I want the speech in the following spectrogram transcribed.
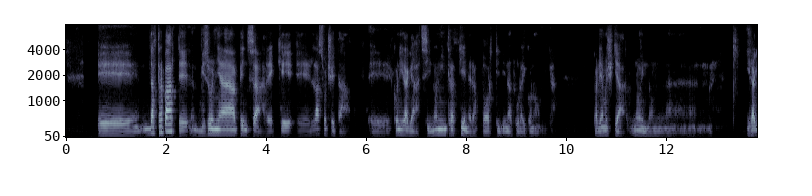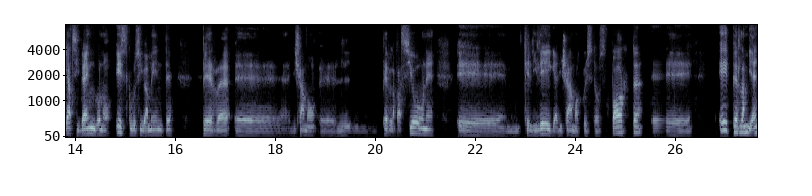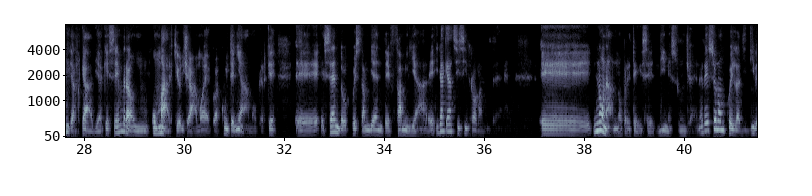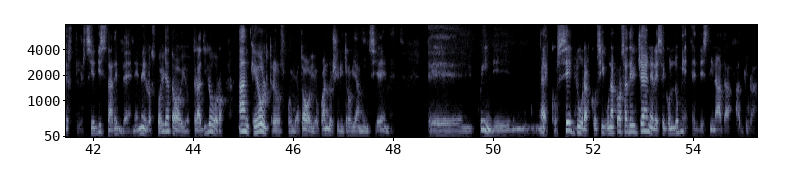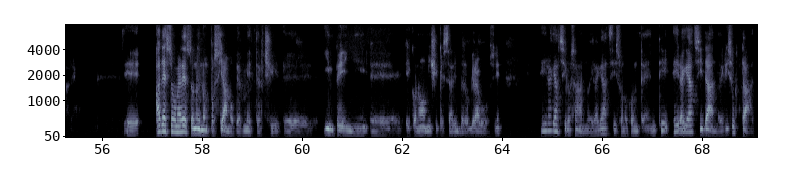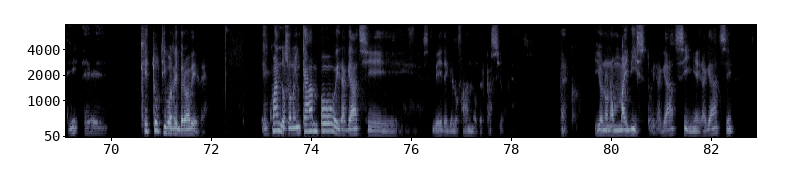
E, d'altra parte bisogna pensare che eh, la società eh, con i ragazzi non intrattiene rapporti di natura economica. Parliamoci chiaro, non, eh, i ragazzi vengono esclusivamente per, eh, diciamo, eh, per la passione, eh, che li lega diciamo, a questo sport eh, e per l'ambiente Arcadia, che sembra un, un marchio diciamo, ecco, a cui teniamo, perché eh, essendo questo ambiente familiare, i ragazzi si trovano bene. E non hanno pretese di nessun genere se non quella di divertirsi e di stare bene nello spogliatoio tra di loro, anche oltre lo spogliatoio, quando ci ritroviamo insieme eh, quindi, ecco, se dura così, una cosa del genere, secondo me, è destinata a durare. Eh, adesso come adesso noi non possiamo permetterci eh, impegni eh, economici che sarebbero gravosi. E I ragazzi lo sanno, i ragazzi sono contenti e i ragazzi danno i risultati eh, che tutti vorrebbero avere. E quando sono in campo i ragazzi si vede che lo fanno per passione. Ecco, io non ho mai visto i ragazzi, i miei ragazzi,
